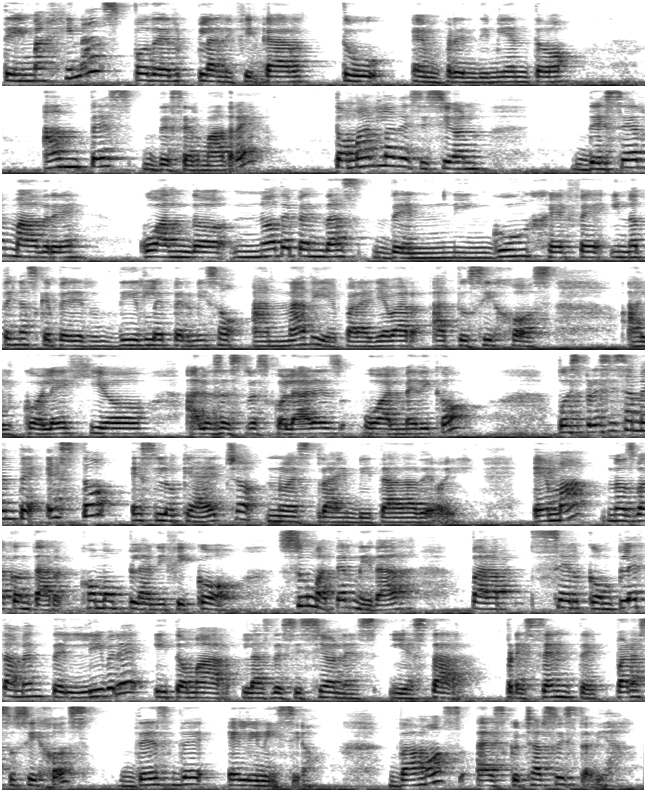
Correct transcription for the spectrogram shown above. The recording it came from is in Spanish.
¿Te imaginas poder planificar tu emprendimiento antes de ser madre? Tomar la decisión de ser madre cuando no dependas de ningún jefe y no tengas que pedirle permiso a nadie para llevar a tus hijos al colegio, a los extraescolares o al médico? Pues precisamente esto es lo que ha hecho nuestra invitada de hoy. Emma nos va a contar cómo planificó su maternidad para ser completamente libre y tomar las decisiones y estar presente para sus hijos desde el inicio. Vamos a escuchar su historia.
